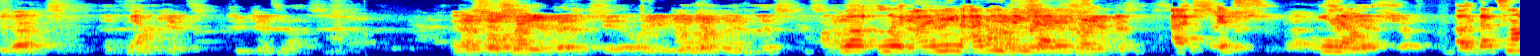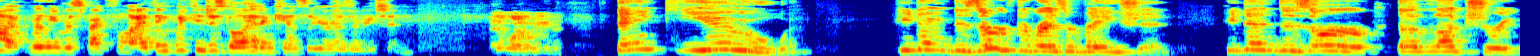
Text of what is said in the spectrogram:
Two beds. And four Yeah. kids. Two kids in us. And that's it's none of your business either. What are you doing jumping into this? Well, look, I'm mean, I don't think saying that it's is- none of your business. I, it's, you know, yes, shut up. uh, that's not really respectful. I think we can just go ahead and cancel your reservation. Then what are we gonna do? Thank you. He doesn't deserve the reservation. He doesn't deserve the luxury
